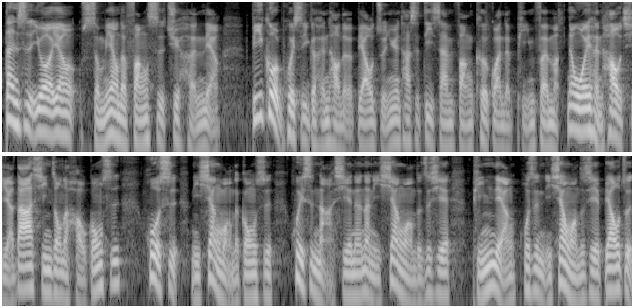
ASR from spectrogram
但是又要用什么样的方式去衡量？B Corp 会是一个很好的标准，因为它是第三方客观的评分嘛。那我也很好奇啊，大家心中的好公司，或是你向往的公司，会是哪些呢？那你向往的这些平量，或是你向往的这些标准，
